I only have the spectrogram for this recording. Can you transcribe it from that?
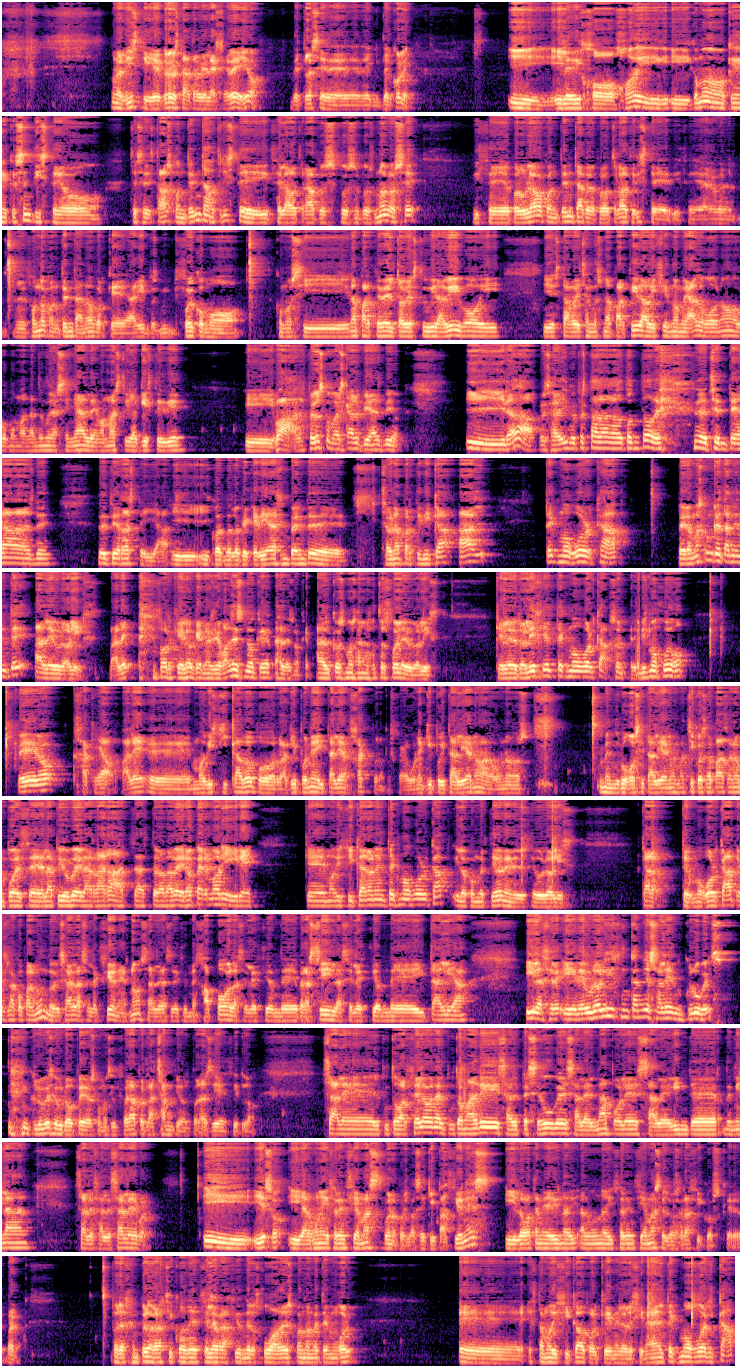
Bueno, el Insti, yo creo que estaba todavía el EGB, yo, de clase del cole. Y, le dijo, joder, ¿y, cómo, qué, sentiste? ¿O te, estabas contenta o triste? Y dice la otra, pues, pues, pues no lo sé. Dice, por un lado contenta, pero por otro lado triste. Dice, en el fondo contenta, ¿no? Porque ahí pues, fue como, como si una parte de él todavía estuviera vivo y, y estaba echándose una partida o diciéndome algo, ¿no? Como mandándome una señal de mamá, estoy aquí, estoy bien. Y, ¡buah! Los pelos como escarpias, tío. Y nada, pues ahí me he puesto a lo tonto de, de ochenteradas de, de Tierra. Y, cuando lo que quería era simplemente de echar una partidica al Tecmo World Cup, pero más concretamente al Euroleague, ¿vale? Porque lo que nos llevó al snooker, al snooker, al Cosmos a nosotros fue el Euroleague. Que el Euroleague y el Tecmo World Cup son el mismo juego, pero hackeado, ¿vale? Eh, modificado por, aquí pone Italian Hack, bueno, pues por algún equipo italiano, algunos mendrugos italianos más chicos a paso, no puede ser la PV, la ragazza, stradavero per morire, que modificaron el Tecmo World Cup y lo convirtieron en el Euroleague. Claro, Tecmo World Cup es la Copa del Mundo y salen las selecciones, ¿no? Sale la selección de Japón, la selección de Brasil, la selección de Italia y, la y en Euroleague, en cambio, salen clubes, clubes europeos, como si fuera pues la Champions, por así decirlo. Sale el puto Barcelona, el puto Madrid, sale el PSV, sale el Nápoles, sale el Inter de Milán, sale, sale, sale, bueno. Y, eso, y alguna diferencia más, bueno, pues las equipaciones y luego también hay alguna diferencia más en los gráficos, que, bueno, por ejemplo, el gráfico de celebración de los jugadores cuando meten gol eh, está modificado porque en el original del Tecmo World Cup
